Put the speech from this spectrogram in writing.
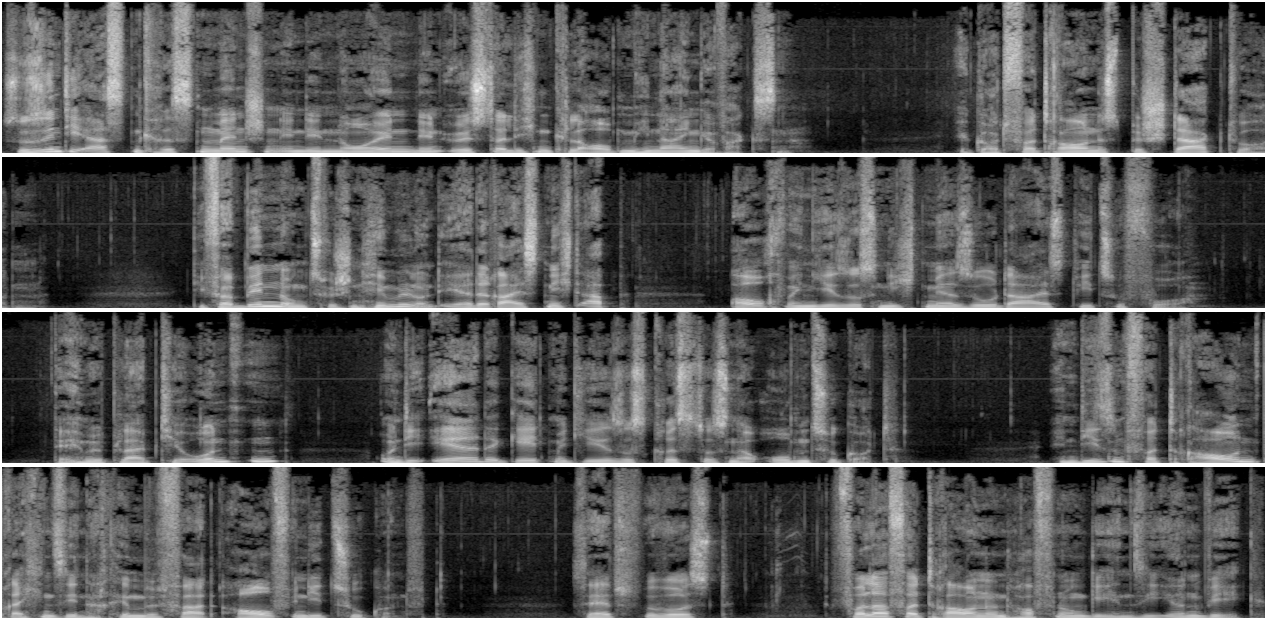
So sind die ersten Christenmenschen in den neuen, den österlichen Glauben hineingewachsen. Ihr Gottvertrauen ist bestärkt worden. Die Verbindung zwischen Himmel und Erde reißt nicht ab, auch wenn Jesus nicht mehr so da ist wie zuvor. Der Himmel bleibt hier unten und die Erde geht mit Jesus Christus nach oben zu Gott. In diesem Vertrauen brechen sie nach Himmelfahrt auf in die Zukunft. Selbstbewusst, voller Vertrauen und Hoffnung gehen sie ihren Weg.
